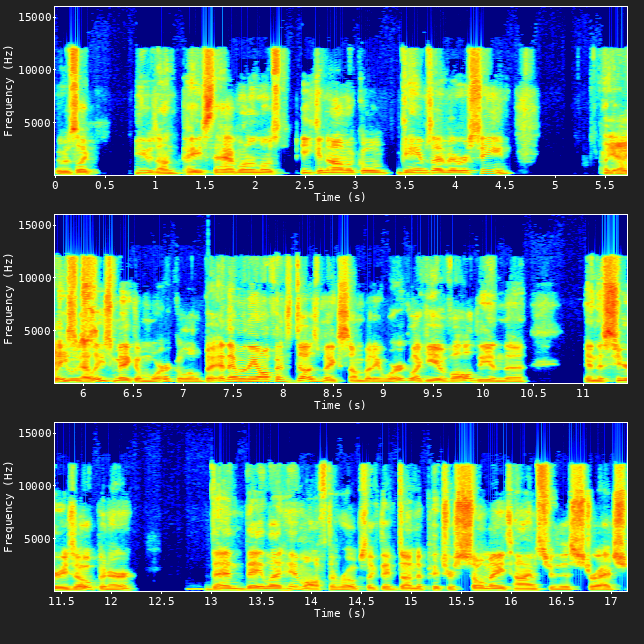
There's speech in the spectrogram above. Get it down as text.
It was like he was on pace to have one of the most economical games I've ever seen. Like yeah, at least was, at least make them work a little bit. And then when the offense does make somebody work, like Eovaldi in the in the series opener, then they let him off the ropes like they've done to pitchers so many times through this stretch,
